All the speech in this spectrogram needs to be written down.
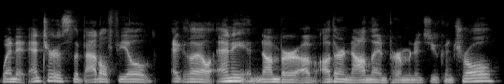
When it enters the battlefield, exile any number of other non land permanents you control,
